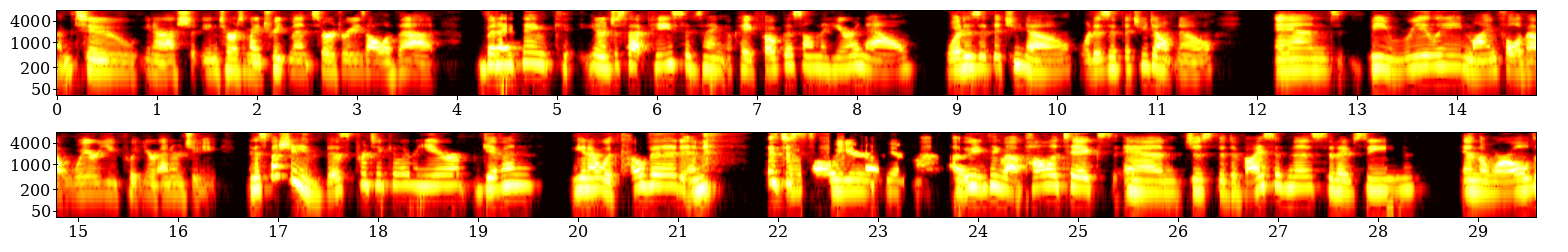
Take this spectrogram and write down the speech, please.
um, to you know actually in terms of my treatment surgeries all of that. But i think you know just that piece of saying okay focus on the here and now. What is it that you know? What is it that you don't know? And be really mindful about where you put your energy and especially this particular year, given, you know, with COVID and it's just oh, all year. Yeah. Uh, I mean, think about politics and just the divisiveness that I've seen in the world.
